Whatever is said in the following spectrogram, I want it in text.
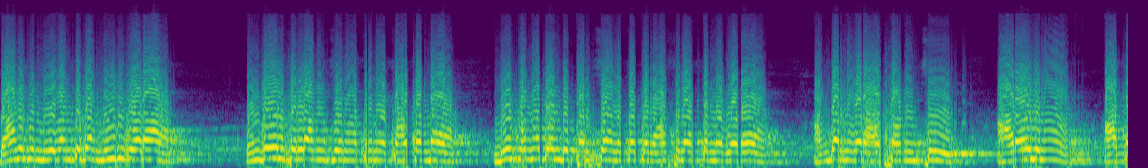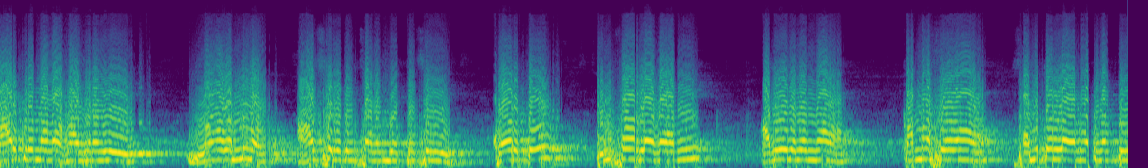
దానికి మీ వంతుగా మీరు కూడా ఒంగోలు జిల్లా నుంచి మాత్రమే కాకుండా మీకున్నటువంటి పరిచయాలతో రాష్ట్ర వ్యాప్తంగా కూడా అందరిని కూడా ఆహ్వానించి ఆ రోజున ఆ కార్యక్రమంలో హాజరయ్యి నా వల్ల ఆశీర్వదించాలని చెప్పేసి కోరుతూ లో కానీ అదేవిధంగా కమ్మ సేవ సమితుల్లో ఉన్నటువంటి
